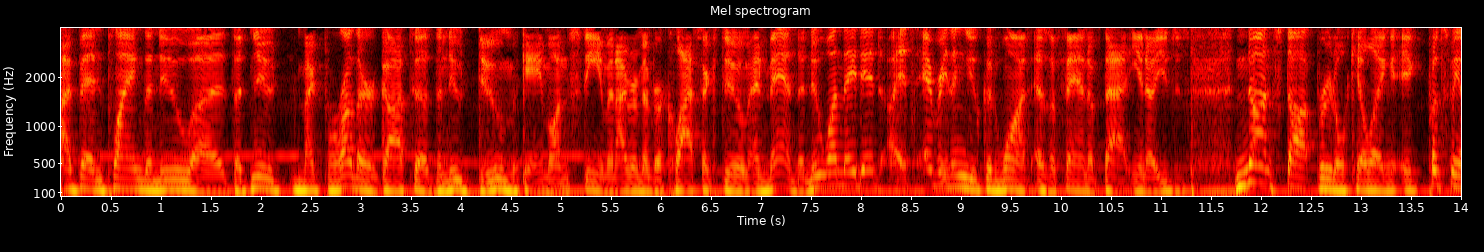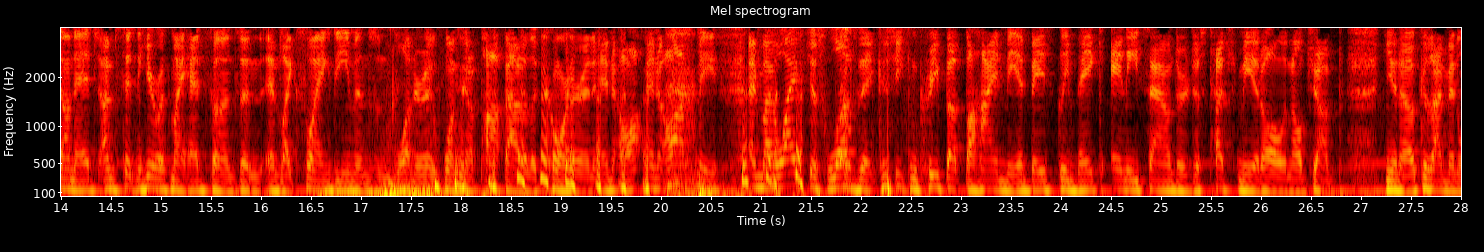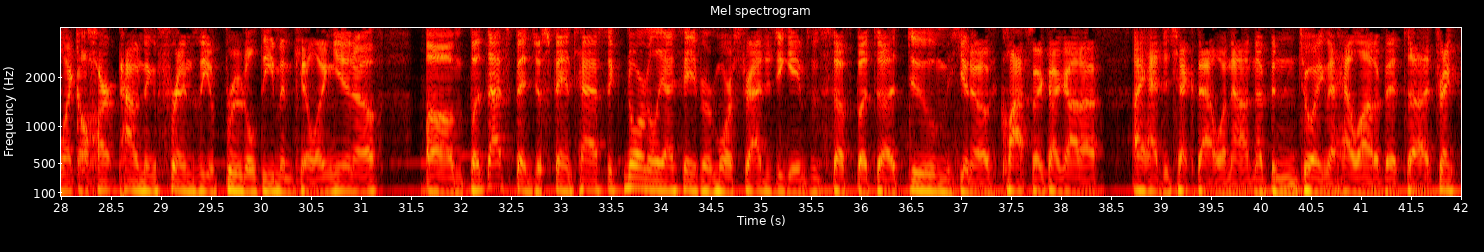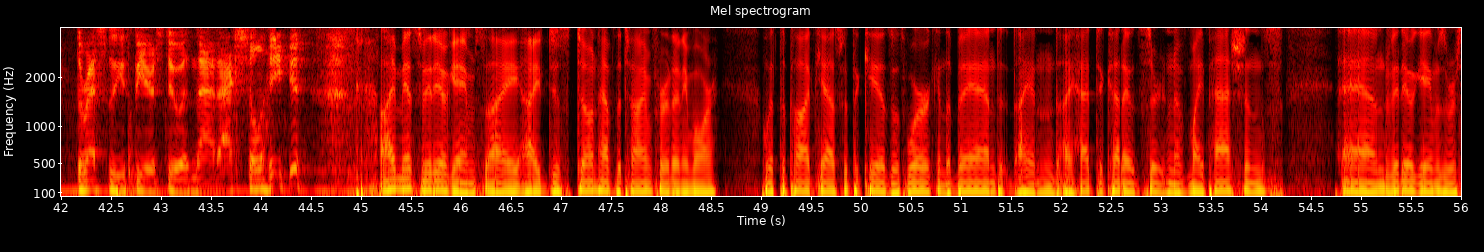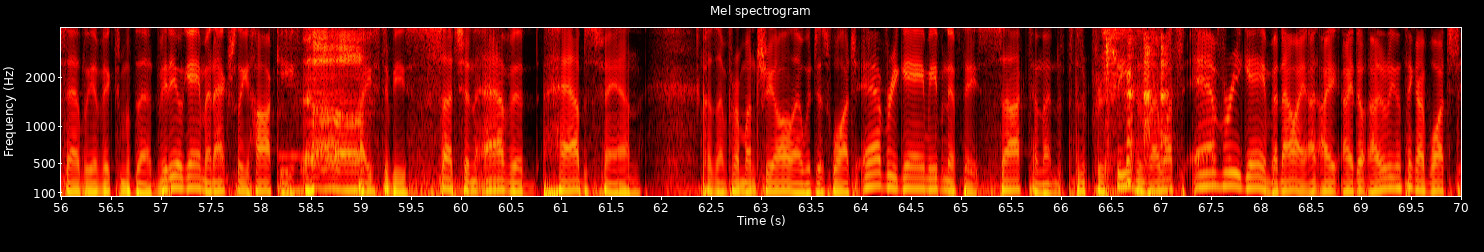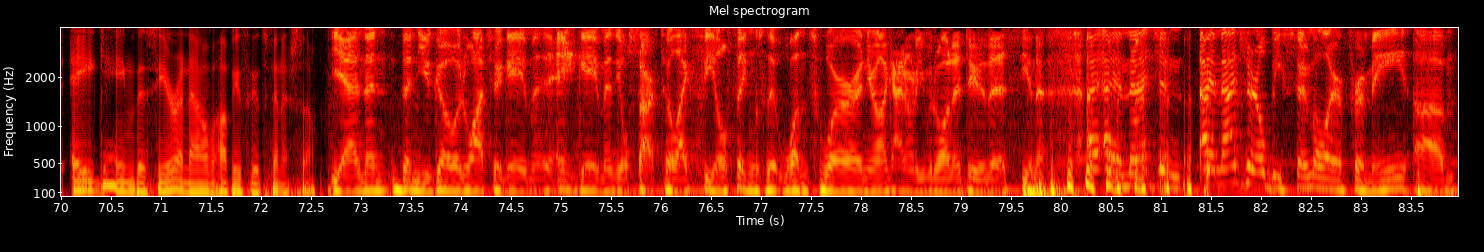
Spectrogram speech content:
I've been playing the new, uh, the new. My brother got uh, the new Doom game on Steam, and I remember classic Doom. And man, the new one they did, it's everything you could want as a fan of that. You know, you just non-stop brutal killing. It puts me on edge. I'm sitting here with my headphones and, and like slaying demons and wondering if one's gonna pop out of the corner and and, and off me. And my wife just loves it because she can creep up behind me and basically make any sound or just touch me at all, and I'll jump. You know, because I'm in like a heart-pounding frenzy of brutal demon killing. You know. Um, but that's been just fantastic. Normally, I favor more strategy games and stuff, but uh, Doom, you know, classic. I gotta, I had to check that one out, and I've been enjoying the hell out of it. Uh, drank the rest of these beers doing that, actually. I miss video games. I I just don't have the time for it anymore. With the podcast, with the kids, with work and the band, I, and I had to cut out certain of my passions. And video games were sadly a victim of that. Video game and actually hockey. I used to be such an avid Habs fan because I'm from Montreal. I would just watch every game, even if they sucked. And for seasons, I watched every game. But now I, I, I don't I don't even think I've watched a game this year. And now obviously it's finished. So yeah, and then then you go and watch a game, a game, and you'll start to like feel things that once were, and you're like, I don't even want to do this. You know, I, I imagine I imagine it'll be similar for me. Um,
